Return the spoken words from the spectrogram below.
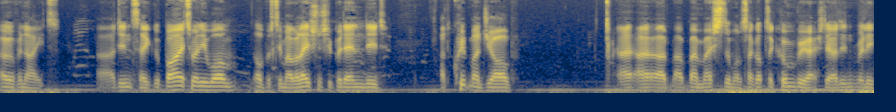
overnight. Uh, I didn't say goodbye to anyone. Obviously, my relationship had ended. I'd quit my job. I, I, I, once I got to Cumbria. Actually, I didn't really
